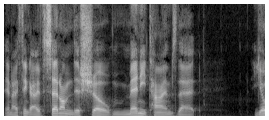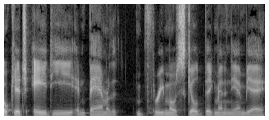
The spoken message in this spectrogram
And I think I've said on this show many times that Jokic, AD, and Bam are the three most skilled big men in the NBA.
